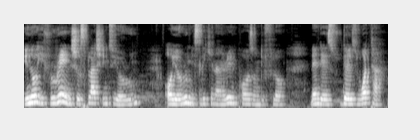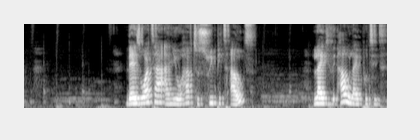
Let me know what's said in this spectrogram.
you know if rain should splash into your room or your room is leaking and rain pours on the floor then there's there's water. There's water and you have to sweep it out. Like the, how will i put it?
